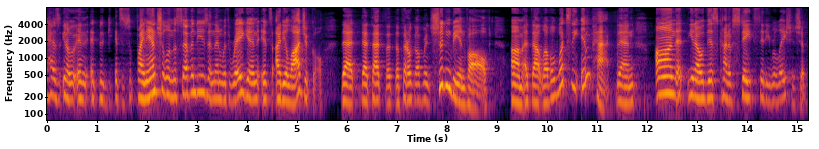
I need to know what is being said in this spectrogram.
has, you know, and it, it's financial in the 70s, and then with Reagan, it's ideological that, that, that, that the federal government shouldn't be involved um, at that level. What's the impact then on you know this kind of state city relationship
